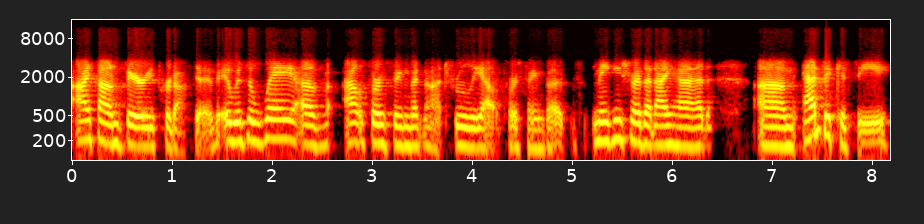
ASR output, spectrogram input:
I found very productive. It was a way of outsourcing, but not truly outsourcing, but making sure that I had um, advocacy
